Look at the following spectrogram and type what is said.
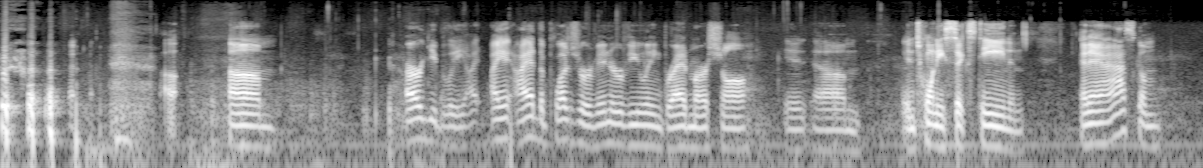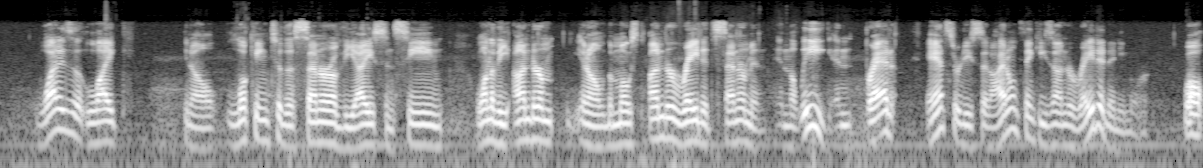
Um, arguably, I, I, I had the pleasure of interviewing Brad Marchand in um, in 2016, and and I asked him, what is it like, you know, looking to the center of the ice and seeing one of the under, you know, the most underrated centermen in the league? And Brad answered, he said, I don't think he's underrated anymore. Well,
